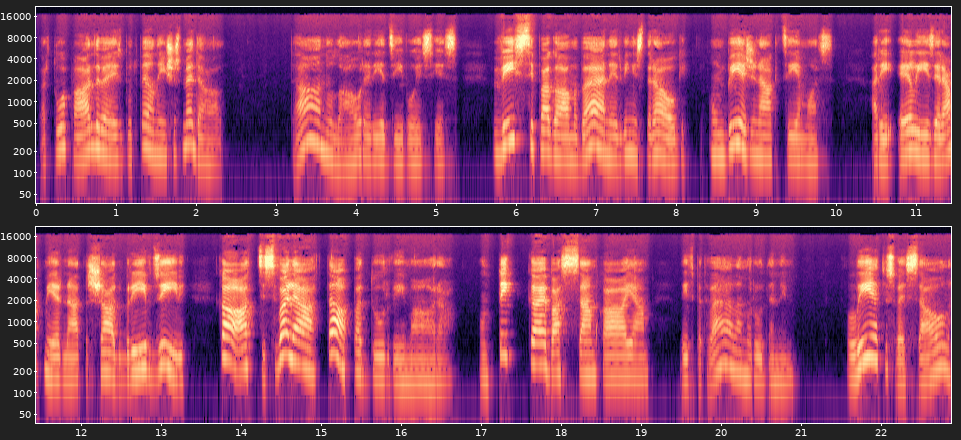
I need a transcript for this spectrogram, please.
Par to pārdevējs būtu pelnījušas medāli. Tā nu Laura ir iedzīvojusies. Visi pagalma bērni ir viņas draugi un bieži nāk ciemos. Arī Elīze ir apmierināta ar šādu brīvu dzīvi, kā acis vaļā, tā pa durvīm ārā, un tikai basām kājām, līdz pat vēlam rudenim. Lietus vai saule,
